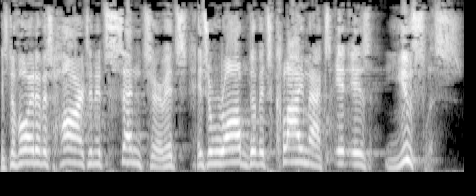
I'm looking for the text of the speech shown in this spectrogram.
It's devoid of its heart and its center. It's, it's robbed of its climax. It is useless.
